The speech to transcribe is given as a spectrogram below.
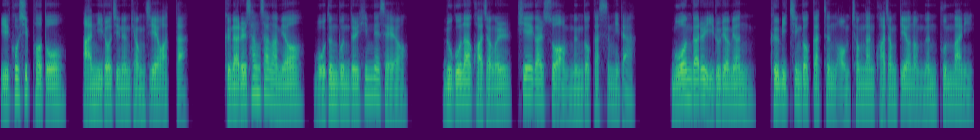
잃고 싶어도 안 이뤄지는 경지에 왔다. 그날을 상상하며 모든 분들 힘내세요. 누구나 과정을 피해갈 수 없는 것 같습니다. 무언가를 이루려면 그 미친 것 같은 엄청난 과정 뛰어넘는 분만이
